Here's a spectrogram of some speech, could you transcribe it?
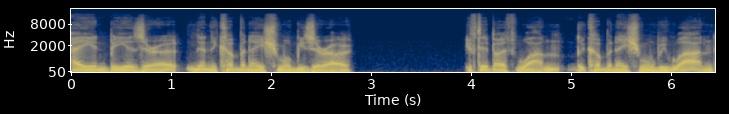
A and B are 0, then the combination will be 0. If they're both 1, the combination will be 1.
